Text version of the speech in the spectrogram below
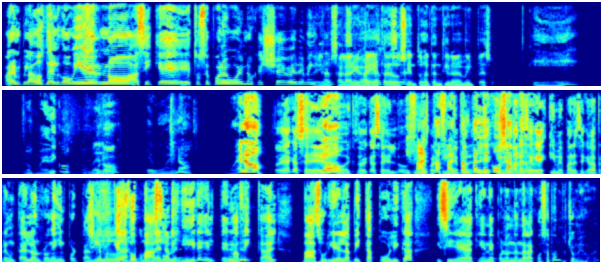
para empleados del gobierno, así que esto se pone bueno, qué chévere, me Sí, encanta. los salarios ahí hasta de noticia. 279 mil pesos. ¿Qué? Los médicos. Los médicos. Qué bueno, qué bueno. eso había que hacerlo. Yo. Eso había que hacerlo. Y falta, pa- faltan un par parece de que- y me cosas, parece pero- que- y me parece que la pregunta del honrón es importante Sin porque duda, esto va a completamente. surgir en el tema fiscal, va a surgir en las vistas públicas y si ella tiene por dónde anda la cosa, pues mucho mejor.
